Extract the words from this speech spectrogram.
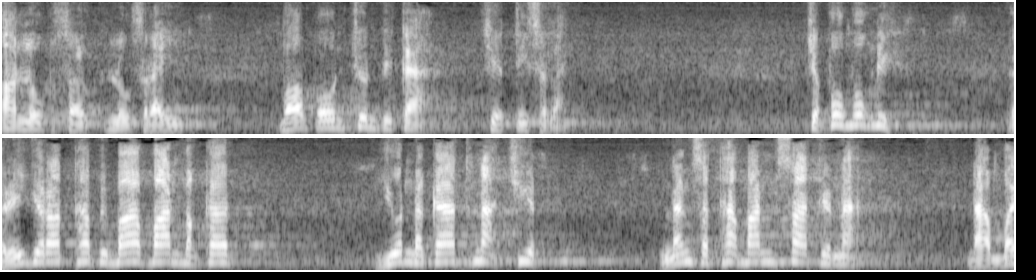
អស់លោកលោកស្រីបងប្អូនជនពិការជាទីស្រឡាញ់ចំពោះមុខនេះ រាជរដ្ឋាភិបាលបានបង្កើតយន្តការថ្នាក់ជាតិនិងស្ថាប័នសាធារណៈដើម្បី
